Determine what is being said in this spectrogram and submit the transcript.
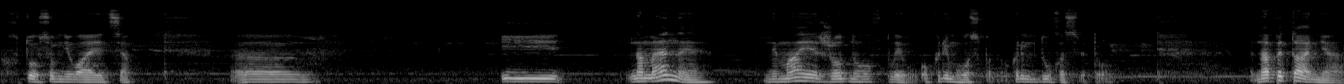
хто сумнівається. Е, і на мене немає жодного впливу, окрім Господа, окрім Духа Святого. На питання,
